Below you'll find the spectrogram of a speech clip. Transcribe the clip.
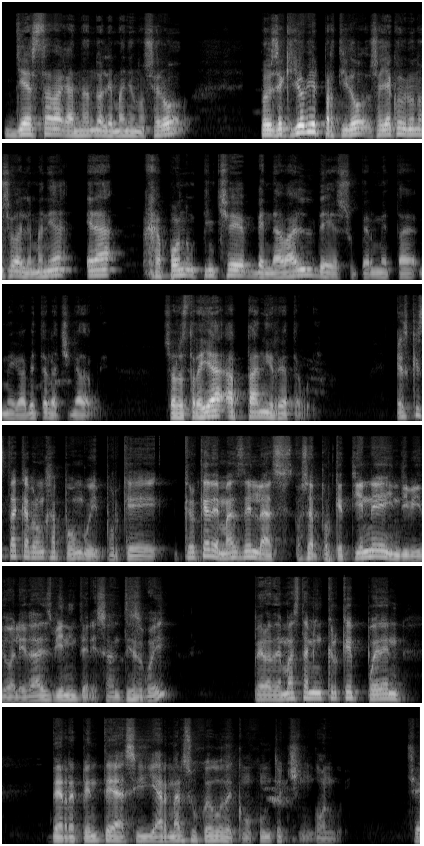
Ya estaba ganando Alemania 1-0. Pero desde que yo vi el partido, o sea, ya con el 1-0 de Alemania, era Japón un pinche vendaval de super meta, megabete a la chingada, güey. O sea, los traía a pan y reata, güey. Es que está cabrón Japón, güey, porque creo que además de las, o sea, porque tiene individualidades bien interesantes, güey, pero además también creo que pueden de repente así armar su juego de conjunto chingón, güey. Sí.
